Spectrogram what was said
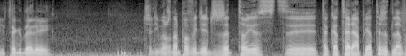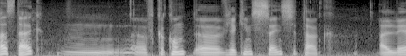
i tak dalej. Czyli można powiedzieć, że to jest y, taka terapia też dla was, tak? Mm, w, kaką, w jakimś sensie tak, ale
